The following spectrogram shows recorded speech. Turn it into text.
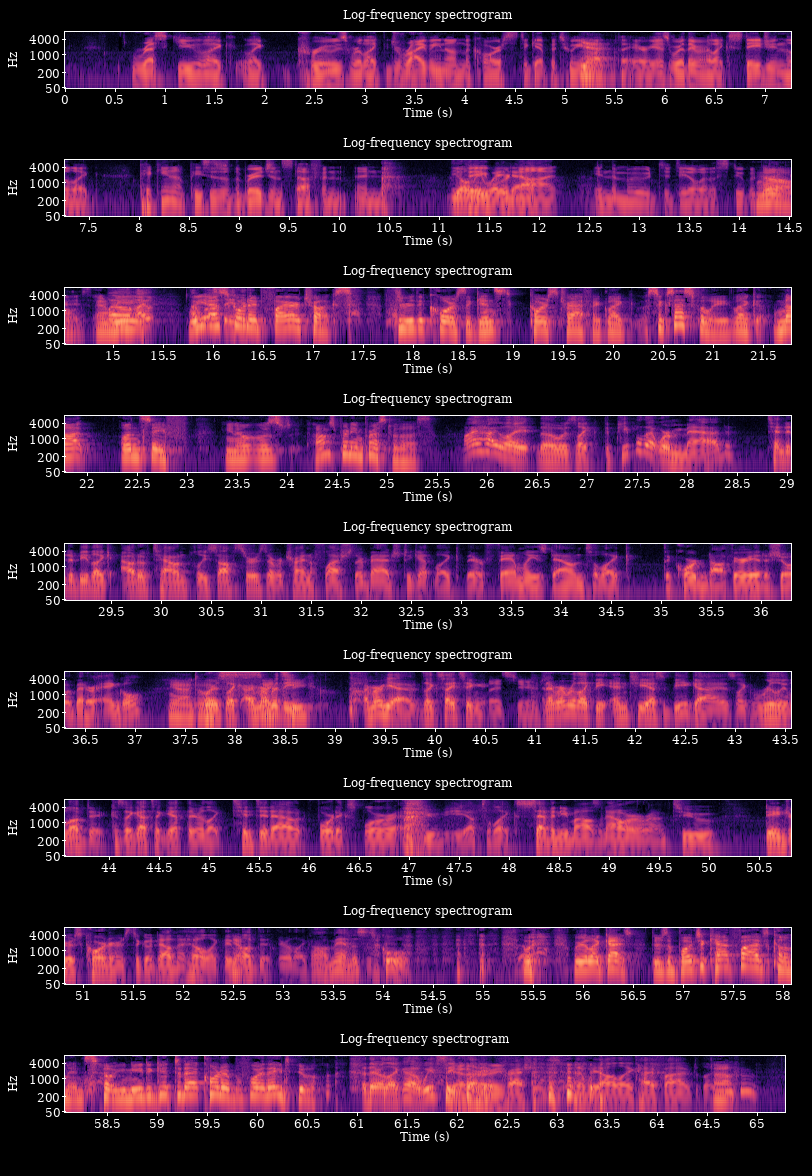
rescue like like crews were like driving on the course to get between Yeah. like the areas where they were like staging the like picking up pieces of the bridge and stuff and and The only they way were down. not in the mood to deal with a stupid bike No. race. And Well, we, I- I we will say escorted fire trucks through the course against course traffic, like successfully, like not unsafe. You know, it was I was pretty impressed with us. My highlight though was like the people that were mad tended to be like out of town police officers that were trying to flash their badge to get like their families down to like the cordoned off area to show a better angle. Yeah. To, Whereas, like, I remember the- I remember, yeah, like sightseeing. That's you. And I remember like the NTSB guys like really loved it because they got to get their like tinted out Ford Explorer SUV up to like 70 miles an hour around two dangerous corners to go down the hill. Like they Yep. loved it. They were like, "Oh man, this is cool." we we were like, guys, there's a bunch of Cat Fives coming, so you need to get to that corner before they do. But they were like, "Oh, we've seen Gotta plenty hurry. of crashes," and then we all like high fived, like, Uh.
